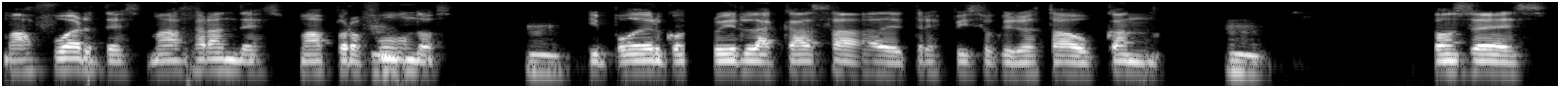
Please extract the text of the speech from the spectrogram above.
más fuertes, más grandes, más mm, profundos mm, y poder construir la casa de tres pisos que yo estaba buscando. mm, Entonces,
